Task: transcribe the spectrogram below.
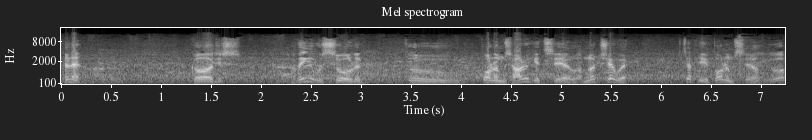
isn't it? Gorgeous. I think it was sold at ooh, Bonham's Harrogate sale. I'm not sure. It's definitely a Bonham sale. You go.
